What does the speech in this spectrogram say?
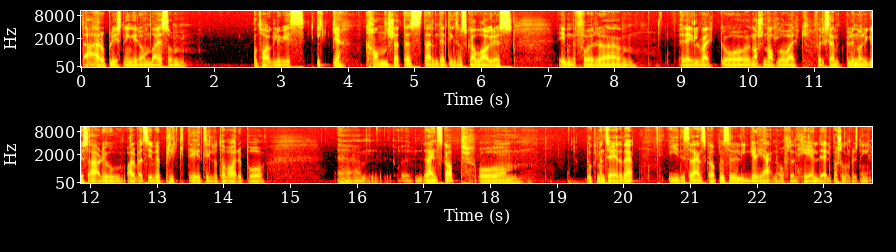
Det er opplysninger om deg som antageligvis ikke kan slettes. Det er en del ting som skal lagres innenfor uh, regelverk og nasjonalt lovverk. F.eks. i Norge så er det jo arbeidsgivere pliktig til å ta vare på eh, regnskap og dokumentere det. I disse regnskapene så ligger det gjerne ofte en hel del personopplysninger.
